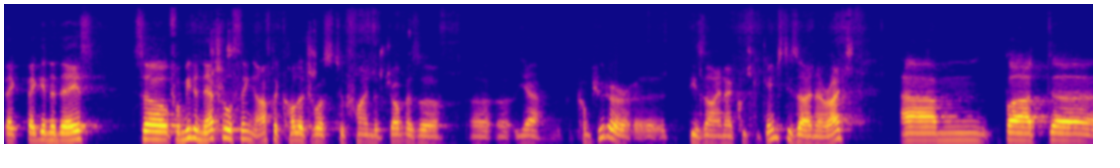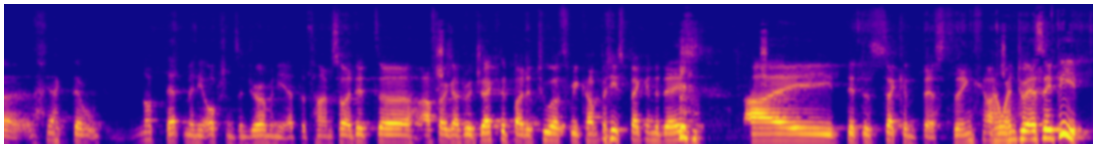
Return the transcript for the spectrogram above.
back back in the days. So for me, the natural thing after college was to find a job as a, yeah computer uh, designer, games designer, right? Um, but uh, there not that many options in Germany at the time. So I did uh, after I got rejected by the two or three companies back in the days. I did the second best thing. I went to SAP,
